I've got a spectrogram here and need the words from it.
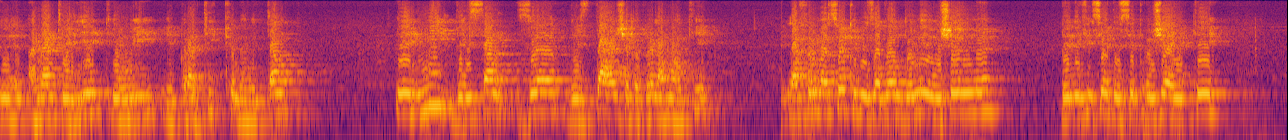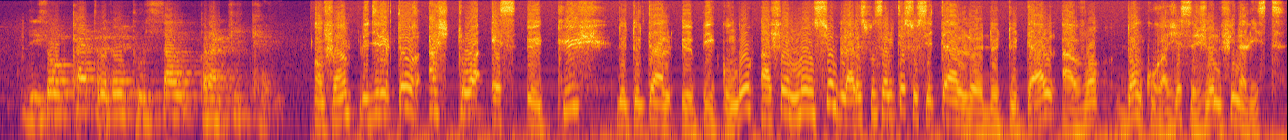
euh, en atelier, théorie et pratique en même temps, et 1200 heures de stage, à peu près la moitié. La formation que nous avons donnée aux jeunes bénéficiaires de ces projets a été, disons, 80% pratique. Enfin, le directeur H3SEQ de Total EP Congo a fait mention de la responsabilité sociétale de Total avant d'encourager ces jeunes finalistes.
